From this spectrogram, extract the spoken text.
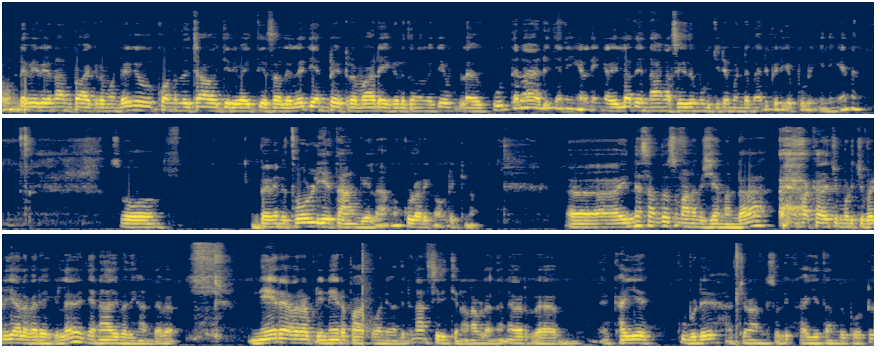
உண்ட வேலையை நான் பார்க்குறேன் கொண்டு வந்து சாவச்சேரி வைத்தியசாலையில் ஜென்ரேட்டரை வாடகை எடுத்து வச்சு இவ்வளோ கூத்தலாக அடிச்ச நீங்கள் நீங்கள் எல்லாத்தையும் நாங்கள் செய்து முடிச்சிட்டோம்ன்ற மாதிரி பெரிய பிடிங்கினீங்க நீங்கள் ஸோ இப்போ இந்த தோல்வியை தாங்க இல்லாமல் குளறி கொண்டிருக்கணும் என்ன சந்தோஷமான விஷயம்ண்டா கதைச்சு முடிச்சு வெளியால் வரைக்கல ஜனாதிபதி கண்டவர் நேர அவர் அப்படி நேர பார்க்க வேண்டி வந்துட்டு நான் சிரிச்சேன் அவ்வளோ தானே அவர் கையை கூப்பிடு அர்ச்சனான்னு சொல்லி கையை தந்து போட்டு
